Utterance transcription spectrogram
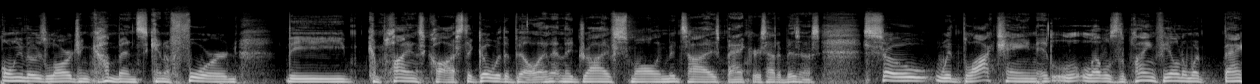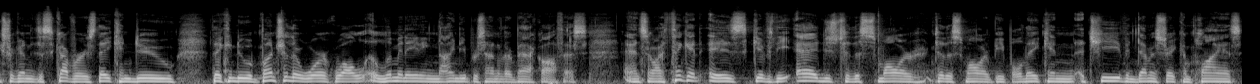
only those large incumbents can afford the compliance costs that go with the bill, and, and they drive small and mid-sized bankers out of business. So with blockchain, it levels the playing field, and what banks are going to discover is they can do they can do a bunch of their work while eliminating 90% of their back office. And so I think it is gives the edge to the smaller to the smaller people. They can achieve and demonstrate compliance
